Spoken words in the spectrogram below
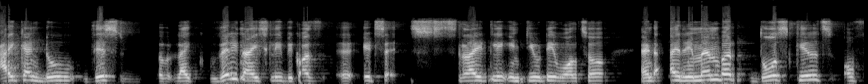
i can do this like very nicely because uh, it's slightly intuitive also and i remember those skills of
